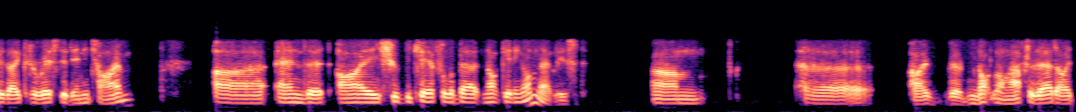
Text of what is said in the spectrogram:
who they could arrest at any time, uh, and that I should be careful about not getting on that list. Um, uh, I, not long after that, I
